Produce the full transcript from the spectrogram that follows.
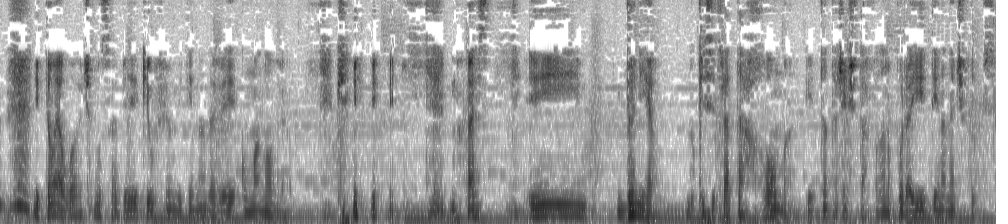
então é ótimo saber que o filme tem nada a ver com uma novela. Mas, e Daniel, do que se trata Roma, que tanta gente está falando por aí e tem na Netflix?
